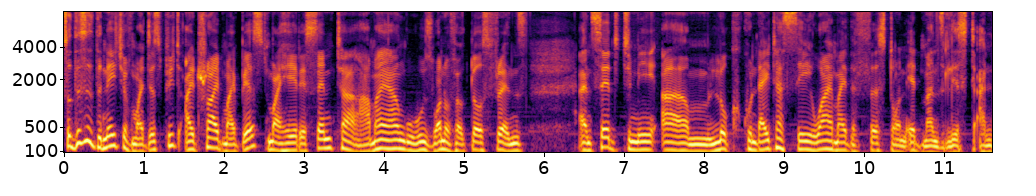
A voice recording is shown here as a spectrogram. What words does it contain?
So this is the nature of my dispute. I tried my best. My hair center, Hamayangu, who's one of her close friends, and said to me, um, look, kundaita say, why am I the first on Edmund's list? And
